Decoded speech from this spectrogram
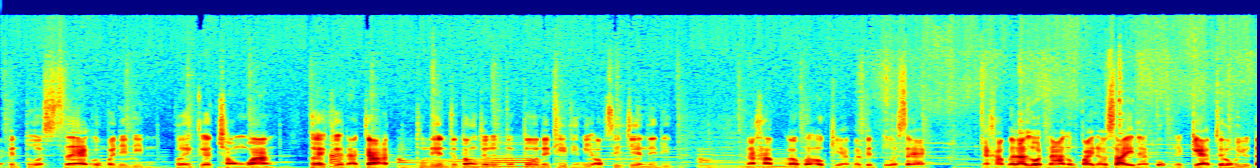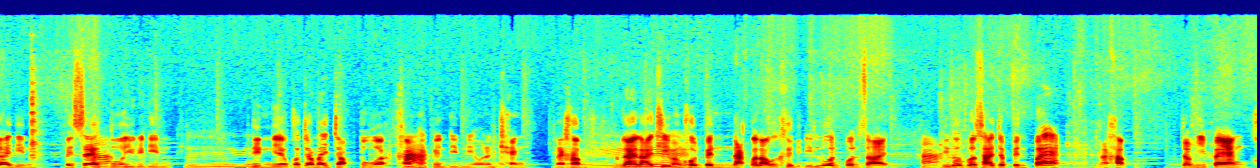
บเป็นตัวแทรกลงไปในดิน เพื่อให้เกิดช่องว่าง เพื่อให้เกิดอากาศ อ๋อ ทุเรียนจะต้องเจริญเติบโตในที่ที่มีออกซิเจนในดินอ๋อนะครับ เราก็เอาแกบมาเป็นตัวแทรกนะครับ เวลาลดน้ำลงไปเราใส่เนี่ยปุ๊บเนี่ยแกบจะลงไปอยู่ใต้ดิน ไปแทรกตัวอยู่ในดิน อืม ดินเหนียวก็จะไม่จับตัวค่ะทำให้เป็นดินเหนียวนั้นแข็งนะครับ อืม หลาย ๆ ที่บางคนเป็นหนักกว่าเราก็คือดินล้วนปนทราย ค่ะดินล้วนปนทรายจะเป็นแป้งนะครับ จะมีแป้งข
